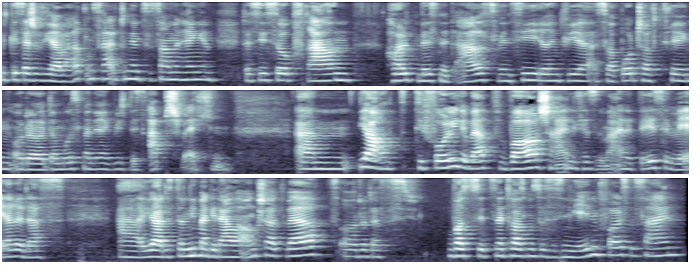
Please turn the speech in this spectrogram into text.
mit gesellschaftlichen Erwartungshaltungen zusammenhängen, dass ich sage, Frauen halten das nicht aus, wenn sie irgendwie so eine Botschaft kriegen oder da muss man irgendwie das abschwächen. Ähm, ja, und die Folge wird wahrscheinlich, also meine These wäre, dass äh, ja, das dann nicht mehr genauer angeschaut wird oder das, was jetzt nicht heißt muss, dass es in jedem Fall so sein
